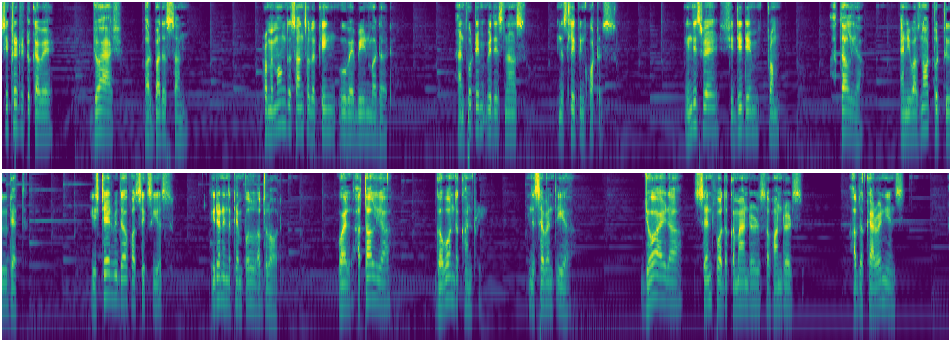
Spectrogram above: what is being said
secretly took away Joash, her brother's son, from among the sons of the king who were being murdered, and put him with his nurse in the sleeping quarters. In this way she did him from Athaliah, and he was not put to death. He stayed with her for six years, hidden in the temple of the Lord, while Athaliah governed the country. In the seventh year, Jehoiada sent for the commanders of hundreds of the Caranians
